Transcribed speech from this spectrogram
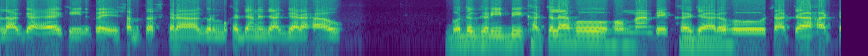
ਲਾਗੈ ਕੀਨ ਭੈ ਸਭ ਤਸਕਰਾ, ਗੁਰਮੁਖ ਜਨ ਜਾਗੈ ਰਹਾਉ। ਬੁੱਧ ਗਰੀਬੀ ਖਰਚ ਲੈ ਹੋ ਹੋ ਮੈਂ ਬੇਖ ਜਾ ਸਾਚਾ ਹਟ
